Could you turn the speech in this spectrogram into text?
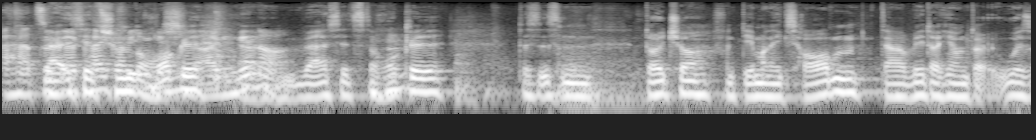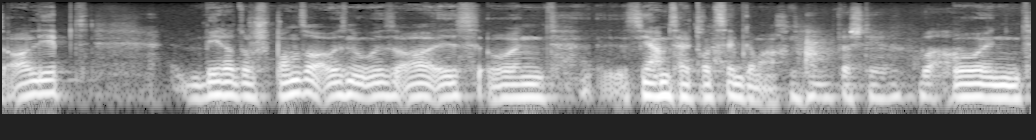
Er hat wer ist jetzt Kai schon der Green Rockel? Genau. Wer ist jetzt der Rockel? Das ist ein Deutscher, von dem wir nichts haben, der weder hier in den USA lebt, weder der Sponsor aus den USA ist und sie haben es halt trotzdem gemacht. Verstehe. Wow. Und,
